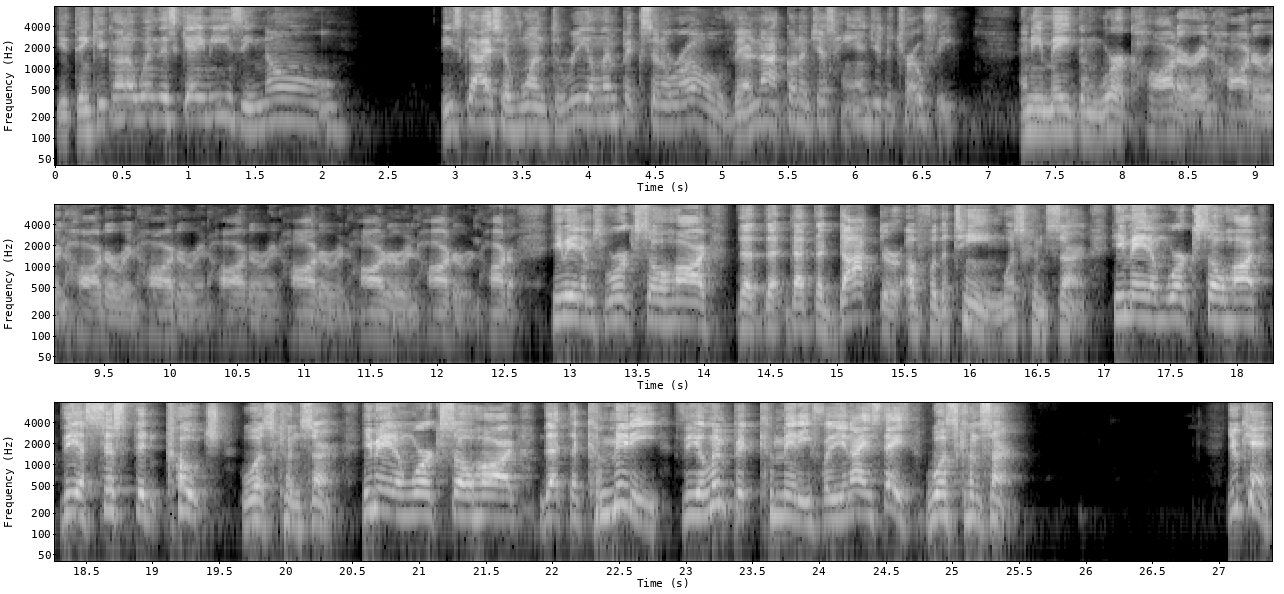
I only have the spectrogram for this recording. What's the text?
You think you're going to win this game easy? No, these guys have won three Olympics in a row. They're not going to just hand you the trophy. And he made them work harder and harder and harder and harder and harder and harder and harder and harder and harder. He made them work so hard that, that, that the doctor of, for the team was concerned. He made them work so hard the assistant coach was concerned. He made them work so hard that the committee, the Olympic committee for the United States was concerned. You can't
